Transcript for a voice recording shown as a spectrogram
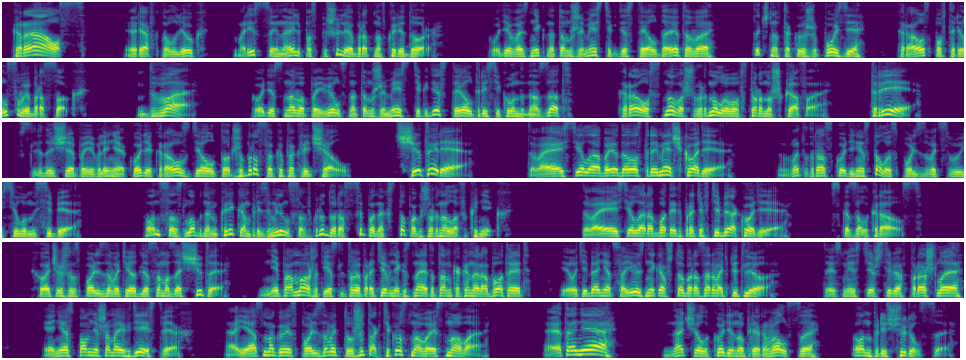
«Краус!» — рявкнул Люк. Марисса и Наэль поспешили обратно в коридор. Коди возник на том же месте, где стоял до этого, точно в такой же позе. Краус повторил свой бросок. «Два!» Коди снова появился на том же месте, где стоял три секунды назад. Краус снова швырнул его в сторону шкафа. «Три!» В следующее появление Коди Краус сделал тот же бросок и покричал. «Четыре!» «Твоя сила обоюдоострый меч, Коди!» В этот раз Коди не стал использовать свою силу на себе. Он со злобным криком приземлился в груду рассыпанных стопок журналов и книг. «Твоя сила работает против тебя, Коди», — сказал Краус. «Хочешь использовать её для самозащиты? Не поможет, если твой противник знает о том, как она работает, и у тебя нет союзников, чтобы разорвать петлю. Ты сместишь себя в прошлое и не вспомнишь о моих действиях, а я смогу использовать ту же тактику снова и снова. Это не...» Начал Коди, но прервался, он прищурился.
